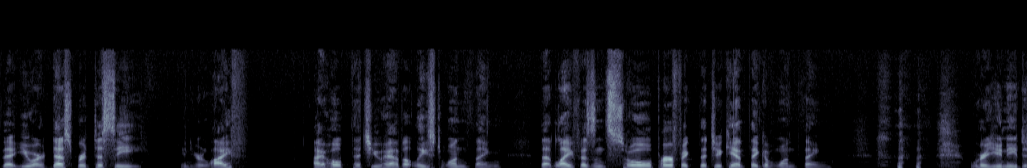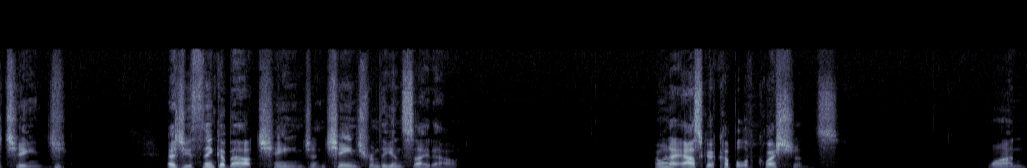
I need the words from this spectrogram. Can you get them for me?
that you are desperate to see in your life, I hope that you have at least one thing, that life isn't so perfect that you can't think of one thing where you need to change. As you think about change and change from the inside out, I want to ask a couple of questions. One,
